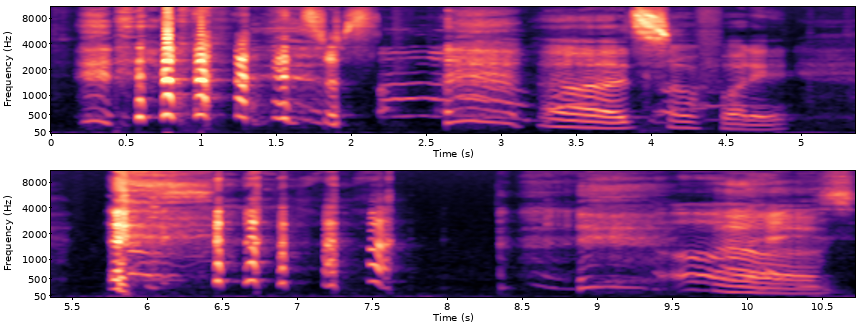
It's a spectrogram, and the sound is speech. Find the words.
it's just Oh, it's so funny. Oh, that is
